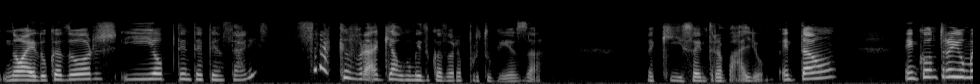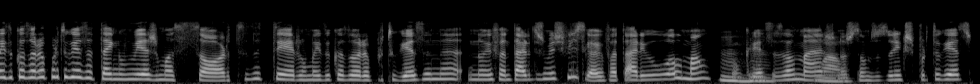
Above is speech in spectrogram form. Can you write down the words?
não há educadores, e eu tentei pensar, será que haverá aqui alguma educadora portuguesa aqui sem trabalho? Então encontrei uma educadora portuguesa. Tenho mesmo a sorte de ter uma educadora portuguesa na, no infantário dos meus filhos, que é o infantário alemão, uhum. com crianças alemãs. Uau. Nós somos os únicos portugueses,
